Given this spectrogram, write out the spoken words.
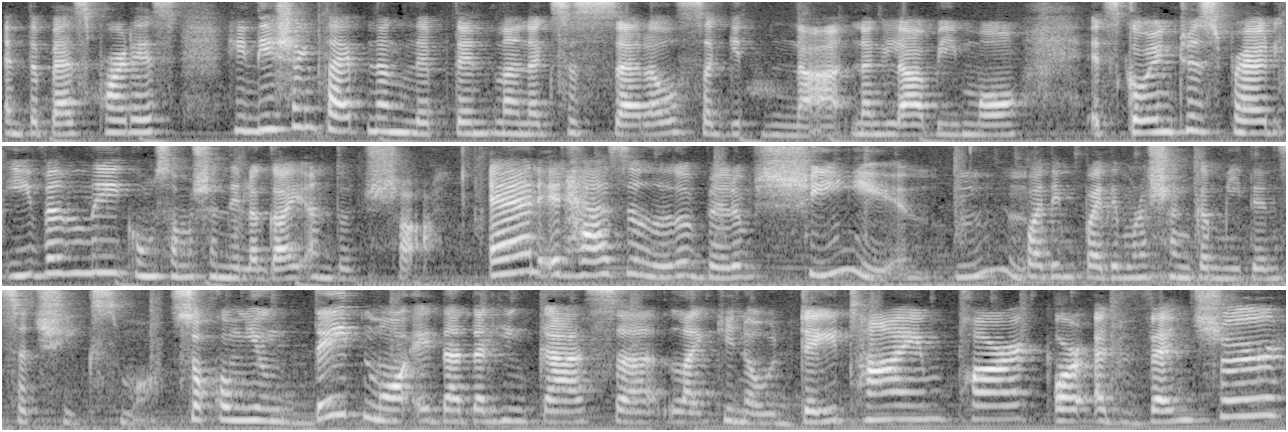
And the best part is, hindi siyang type ng lip tint na nagsasettle sa gitna ng labi mo. It's going to spread evenly kung saan mo siya nilagay, andun siya. And it has a little bit of sheen. Mm pwedeng pwede mo na siyang gamitin sa cheeks mo. So kung yung date mo ay dadalhin ka sa like, you know, daytime park or adventure,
